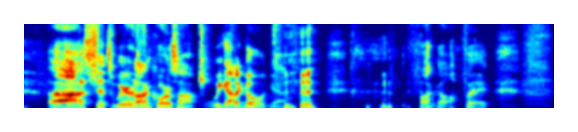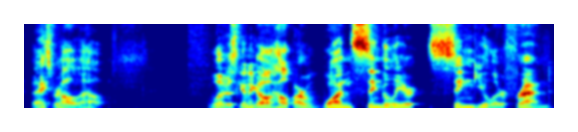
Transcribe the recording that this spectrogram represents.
ah, shit's weird on Coruscant. We got to go again. Fuck off, eh? Thanks for all the help. We're just going to go help our one singular singular friend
